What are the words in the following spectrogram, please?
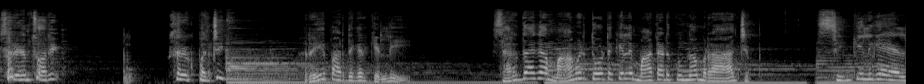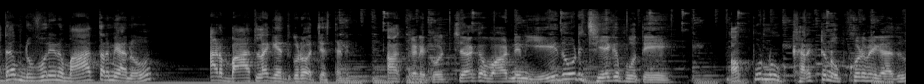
సరే ఐమ్ సారీ సరే ఒక పంచి రేపు ఆడి దగ్గరికి వెళ్ళి సరదాగా మామిడి తోటకెళ్ళి మాట్లాడుకుందాం రా అని చెప్పు. సింగిల్గా వెళ్దాం నువ్వు నేను మాత్రమే అను. ఆడ బాట్లాగా ఎంత కూడా వచ్చేస్తాడు. అక్కడికి వచ్చాక వాడు నేను ఏదోటి చేయకపోతే అప్పుడు నువ్వు కరెక్ట్ అని ఒప్పుకోవడమే కాదు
